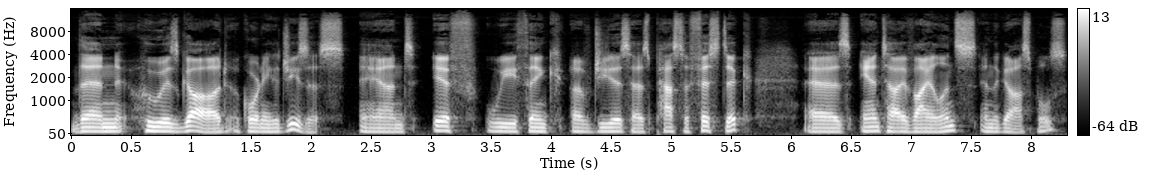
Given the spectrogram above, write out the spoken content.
then who is God according to Jesus? And if we think of Jesus as pacifistic, as anti violence in the Gospels,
